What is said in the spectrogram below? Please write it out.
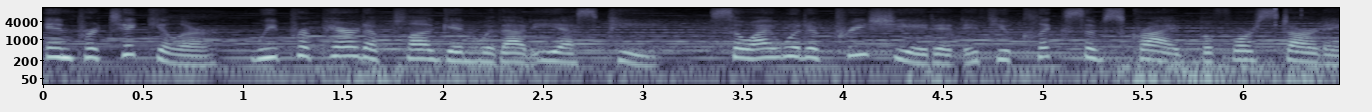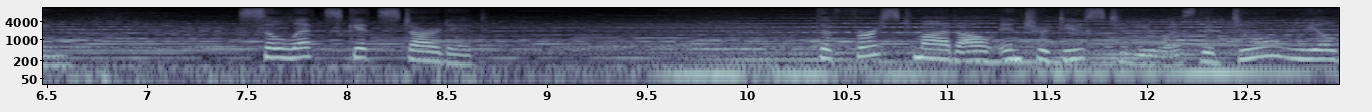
In particular, we prepared a plugin without ESP, so I would appreciate it if you click subscribe before starting. So let's get started. The first mod I'll introduce to you is the Dual Wield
